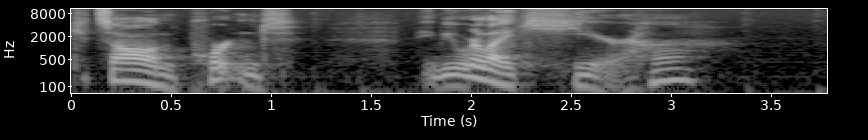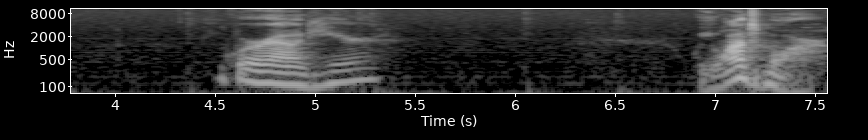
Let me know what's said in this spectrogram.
gets all important. Maybe we're like here, huh? We're around here. We want more.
